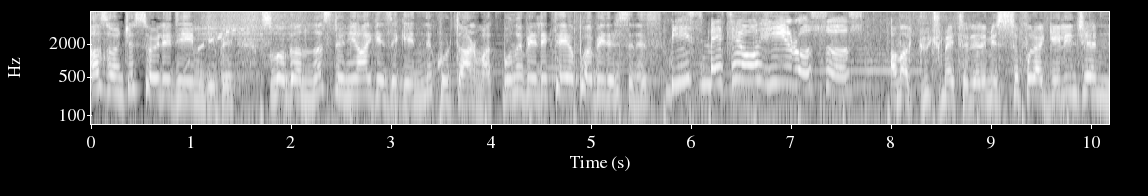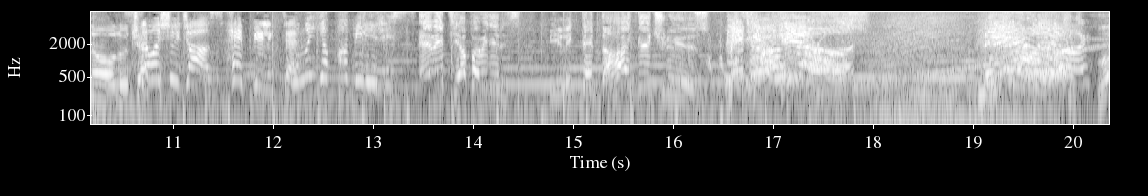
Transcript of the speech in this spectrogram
az önce söylediğim gibi. Sloganınız dünya gezegenini kurtarmak. Bunu birlikte yapabilirsiniz. Biz Meteo Hero'suz. Ama güç metrelerimiz sıfıra gelince ne olacak? Savaşacağız hep birlikte. Bunu yapabiliriz. Evet yapabiliriz. Birlikte daha güçlüyüz. Meteo Heroes. Neler oluyor?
